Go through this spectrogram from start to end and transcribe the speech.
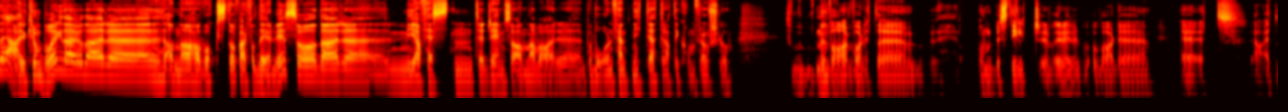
det er jo Kronborg. Det er jo der uh, Anna har vokst opp, i hvert fall delvis. Og der uh, mye av festen til James og Anna var uh, på våren 1590, etter at de kom fra Oslo. Men var, var dette ombestilt, eller var det et, ja, et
